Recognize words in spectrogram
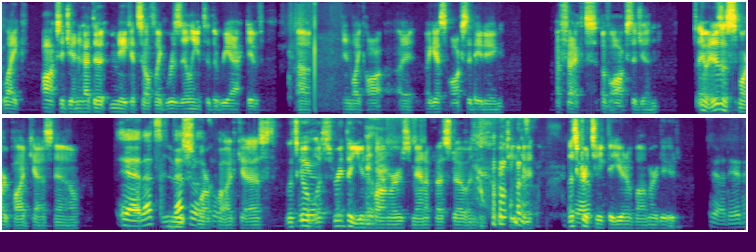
like oxygen it had to make itself like resilient to the reactive uh and like o- I, I guess oxidating effects of oxygen. So anyway, this is a smart podcast now. Yeah, that's This that's a really smart cool. podcast. Let's go. Let's read the Unabomber's manifesto and critique it. Let's Yeah. critique the Unabomber, dude. Yeah, dude.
